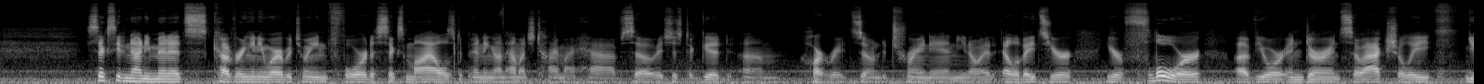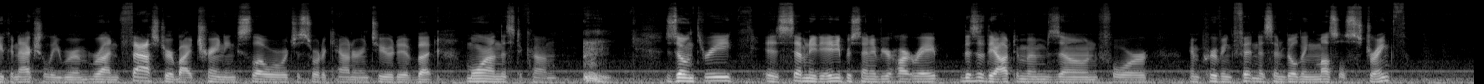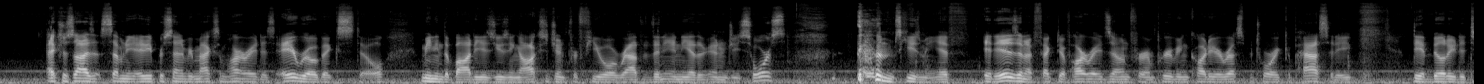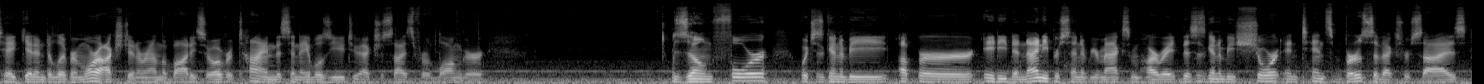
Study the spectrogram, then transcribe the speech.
60 to 90 minutes, covering anywhere between four to six miles, depending on how much time I have. So it's just a good um, heart rate zone to train in. You know, it elevates your your floor of your endurance. So actually, you can actually run faster by training slower, which is sort of counterintuitive. But more on this to come. zone three is 70 to 80 percent of your heart rate. This is the optimum zone for improving fitness and building muscle strength Exercise at 70 to 80% of your maximum heart rate is aerobic still, meaning the body is using oxygen for fuel rather than any other energy source. Excuse me. If it is an effective heart rate zone for improving cardiorespiratory capacity, the ability to take in and deliver more oxygen around the body. So over time, this enables you to exercise for longer. Zone 4, which is going to be upper 80 to 90% of your maximum heart rate. This is going to be short, intense bursts of exercise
